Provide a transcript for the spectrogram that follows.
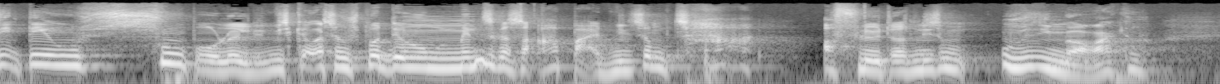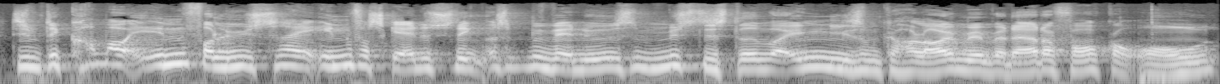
Det, det er jo super underligt. Vi skal også altså huske på, at det er nogle menneskers arbejde, vi ligesom tager og flytter ligesom ud i mørket. Det, det kommer jo inden for lyset her, inden for skattesystemet, og så bevæger det ud i sådan et mystisk sted, hvor ingen ligesom kan holde øje med, hvad der er, der foregår overhovedet.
